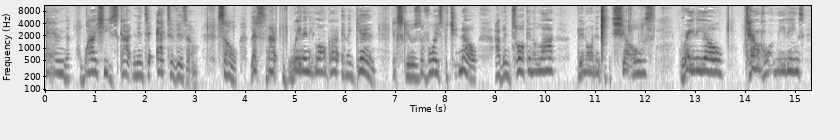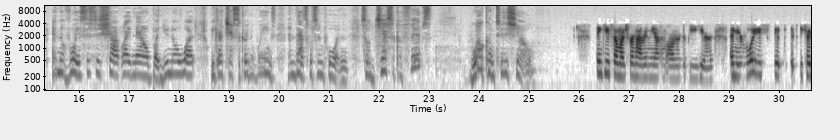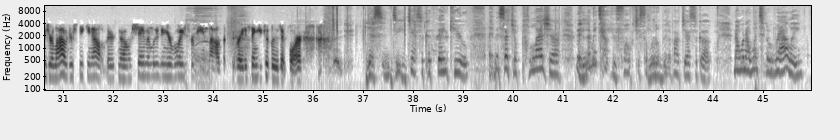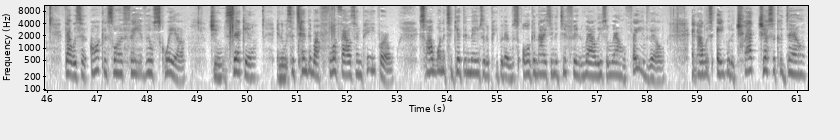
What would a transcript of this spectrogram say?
and why she's gotten into activism. So let's not wait any longer. And again, excuse the voice, but you know, I've been talking a lot, been on shows, radio, town hall meetings, and the voice is just shot right now. But you know what? We got Jessica in the wings, and that's what's important. So, Jessica Phipps, welcome to the show. Thank you so much for having me. I'm honored to be here. And your voice, it's it's because you're loud. You're speaking out. There's no shame in losing your voice for being loud. That's the greatest thing you could lose it for. Yes, indeed. Jessica, thank you. And it's such a pleasure. And let me tell you, folks, just a little bit about Jessica. Now, when I went to the rally that was in Arkansas in Fayetteville Square, June 2nd, and it was attended by 4,000 people. So I wanted to get the names of the people that was organizing the different rallies around Fayetteville. And I was able to track Jessica down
